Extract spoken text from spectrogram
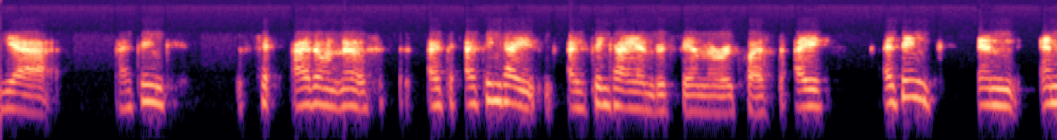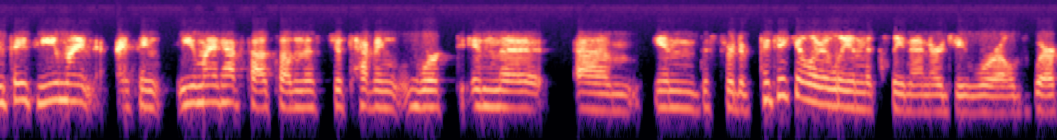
Yeah, I think I don't know. I th- I think I I think I understand the request. I I think and and Faith, you might I think you might have thoughts on this just having worked in the um, in the sort of, particularly in the clean energy world, where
